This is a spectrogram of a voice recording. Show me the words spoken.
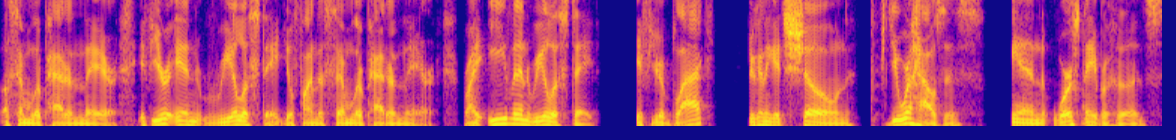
a similar pattern there. If you're in real estate, you'll find a similar pattern there, right? Even in real estate, if you're black, you're going to get shown fewer houses in worse neighborhoods.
